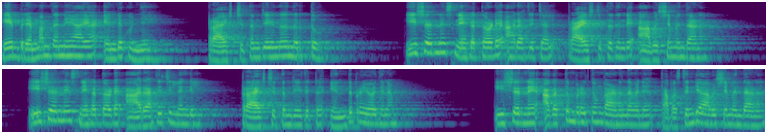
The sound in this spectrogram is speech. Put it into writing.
ഹേ ബ്രഹ്മം തന്നെയായ എന്റെ കുഞ്ഞെ പ്രായശ്ചിത്തം ചെയ്യുന്നത് നിർത്തൂ. ഈശ്വരനെ സ്നേഹത്തോടെ ആരാധിച്ചാൽ പ്രായശ്ചിത്തത്തിന്റെ ആവശ്യം എന്താണ്? ഈശ്വരനെ സ്നേഹത്തോടെ ആരാധിച്ചില്ലെങ്കിൽ പ്രായശ്ചിത്തം ചെയ്തിട്ട് എന്ത് പ്രയോജനം? ഈശ്വരനെ അകത്തും പുറത്തും കാണുന്നവന് തപസ്സിന്റെ ആവശ്യം എന്താണ്?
